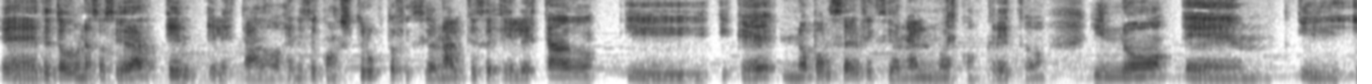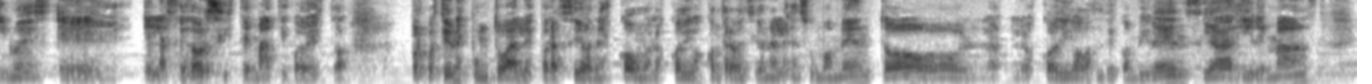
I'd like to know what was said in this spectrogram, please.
eh, de toda una sociedad en el Estado, en ese constructo ficcional que es el Estado y, que no por ser ficcional no es concreto y no, eh, y, no es eh, el hacedor sistemático de esto. por cuestiones puntuales, por acciones como los códigos contravencionales en su momento o los códigos de convivencia y demás,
